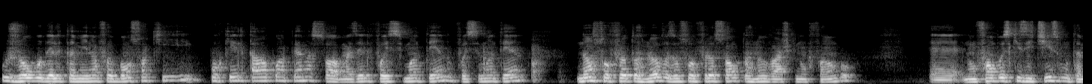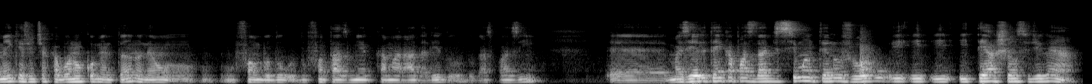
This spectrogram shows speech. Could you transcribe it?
o jogo dele também não foi bom, só que porque ele estava com a perna só, mas ele foi se mantendo, foi se mantendo, não sofreu turnovers, ou sofreu só um turnover, acho que no fumble, é, num fumble esquisitíssimo também, que a gente acabou não comentando, né? Um, um fumble do, do fantasminha camarada ali, do, do Gasparzinho. É, mas ele tem capacidade de se manter no jogo e, e, e ter a chance de ganhar.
